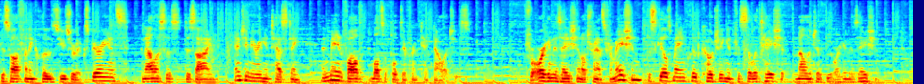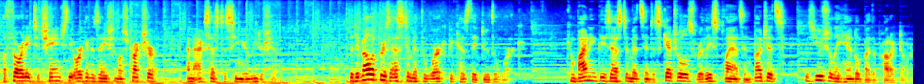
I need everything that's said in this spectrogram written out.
this often includes user experience, analysis, design, engineering and testing, and may involve multiple different technologies. For organizational transformation, the skills may include coaching and facilitation, knowledge of the organization, authority to change the organizational structure, and access to senior leadership. The developers estimate the work because they do the work. Combining these estimates into schedules, release plans, and budgets is usually handled by the product owner.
